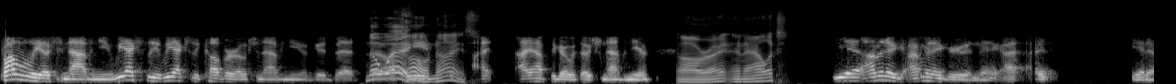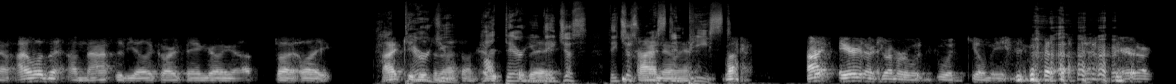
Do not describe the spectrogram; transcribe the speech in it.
probably Ocean Avenue. We actually we actually cover Ocean Avenue a good bit. No so way. Oh, nice. I I have to go with Ocean Avenue. All right, and Alex? Yeah, I'm gonna I'm gonna agree with Nick. I, I you know, I wasn't a massive Yellowcard fan growing up, but like How I dare you? that How dare you? single They just they just I rest know, in man. peace. I, Aaron, our drummer, would would kill me. Aaron, our,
